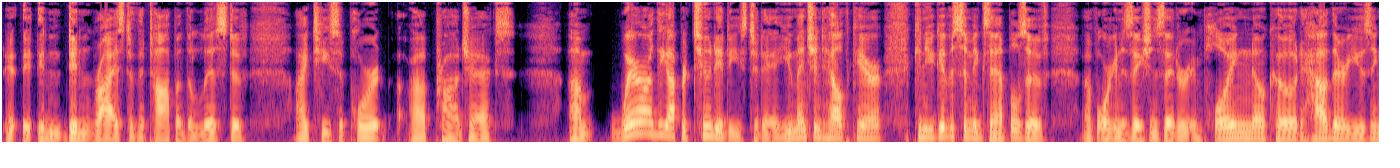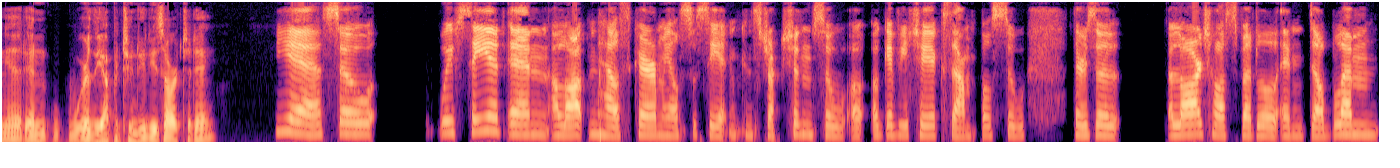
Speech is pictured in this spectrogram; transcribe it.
it, it didn't rise to the top of the list of IT support uh, projects. Um, where are the opportunities today? You mentioned healthcare. Can you give us some examples of, of organizations that are employing no code, how they're using it, and where the opportunities are today? Yeah, so we see it in a lot in healthcare, and we also see it in construction. So I'll, I'll give you two examples. So there's a a large hospital in Dublin,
